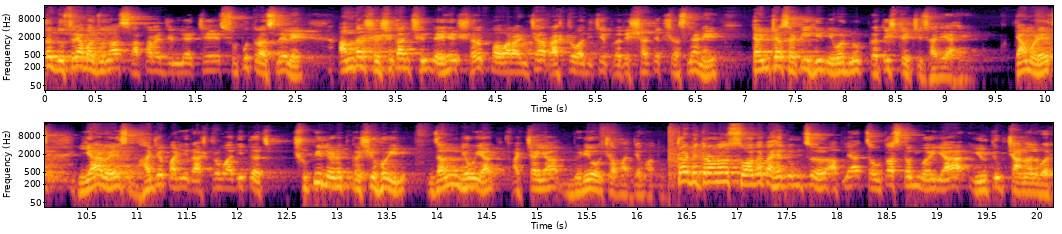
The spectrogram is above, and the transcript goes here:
तर दुसऱ्या बाजूला सातारा जिल्ह्याचे सुपुत्र असलेले आमदार शशिकांत शिंदे हे शरद पवारांच्या राष्ट्रवादीचे प्रदेशाध्यक्ष असल्याने त्यांच्यासाठी ही निवडणूक प्रतिष्ठेची झाली आहे. त्यामुळेच यावेळेस भाजप आणि राष्ट्रवादीतच छुपी लढत कशी होईल जाणून घेऊयात आजच्या या व्हिडिओच्या माध्यमातून. तर मित्रांनो स्वागत आहे तुमचं आपल्या चौथा स्तंभ या युट्यूब चॅनलवर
